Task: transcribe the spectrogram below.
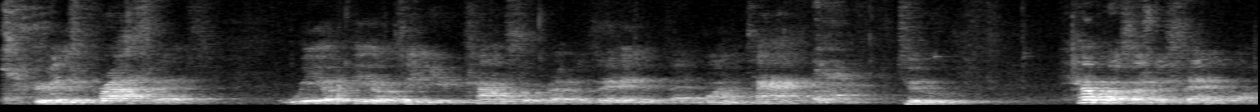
through this process, we appeal to you council representatives at one time to help us understand the law.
